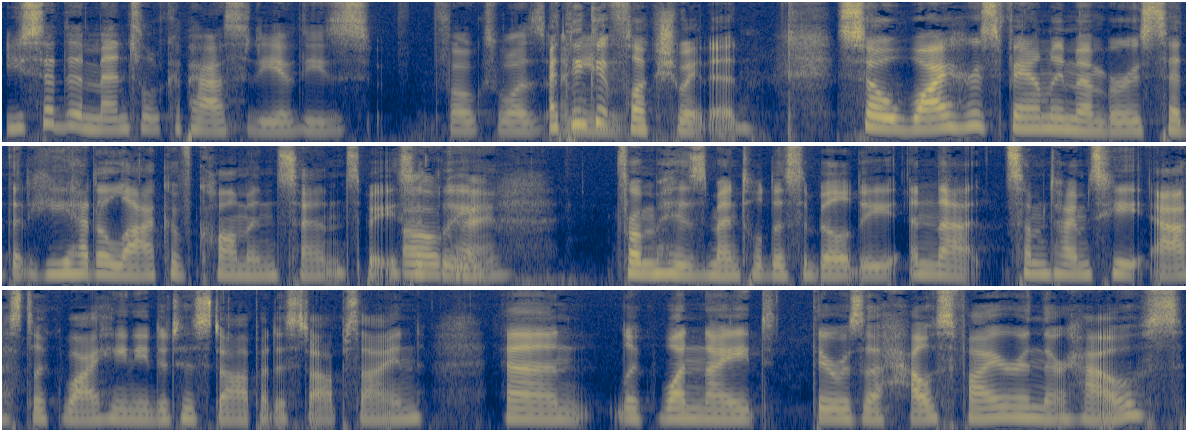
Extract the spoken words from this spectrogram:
you said the mental capacity of these folks was. I, think mean, it fluctuated. So Weiher's family members said that he had a lack of common sense, basically, Okay. from his mental disability, and that sometimes he asked like why he needed to stop at a stop sign, and like one night there was a house fire in their house,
